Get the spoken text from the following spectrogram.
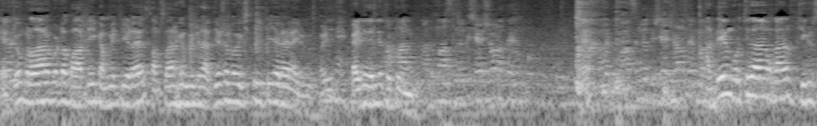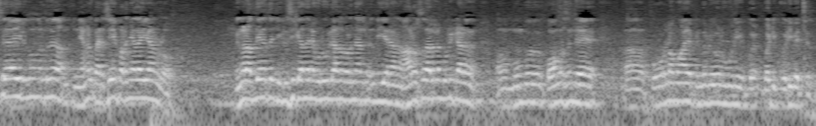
ഏറ്റവും പ്രധാനപ്പെട്ട പാർട്ടി കമ്മിറ്റിയുടെ സംസ്ഥാന കമ്മിറ്റിയുടെ അധ്യക്ഷൻ വഹിച്ച് പി പി കഴിഞ്ഞ- കഴിഞ്ഞതിന്റെ തൊട്ട് അദ്ദേഹം. കുറച്ചു കാലം ചികിത്സയായിരുന്നു എന്നുള്ളത് ഞങ്ങൾ പരസ്യം പറഞ്ഞ കാര്യമാണല്ലോ. നിങ്ങൾ അദ്ദേഹത്തെ ചികിത്സിക്കാൻ തന്നെ വിടൂല എന്ന് പറഞ്ഞാൽ എന്ത് ചെയ്യാനാണ്? ആർ എസ് ആറിലും കൂടിയിട്ടാണ് മുമ്പ് കോൺഗ്രസിന്റെ പൂർണമായ പിന്തുണയോടുകൂടി വെടി വെടിവെച്ചത്.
